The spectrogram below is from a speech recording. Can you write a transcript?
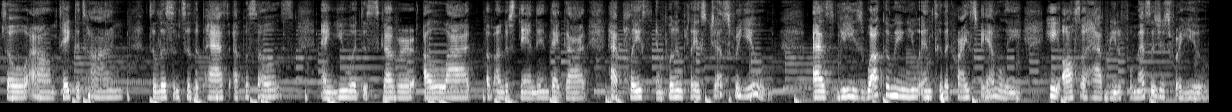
So um, take the time to listen to the past episodes, and you will discover a lot of understanding that God had placed and put in place just for you as he's welcoming you into the Christ family, he also have beautiful messages for you.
